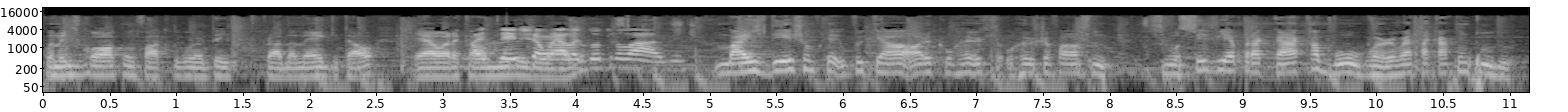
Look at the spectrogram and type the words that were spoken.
quando eles colocam o fato do governo ter estuprado a Meg e tal, é a hora que Mas ela de deixam ela do outro lado. Mas deixam, porque, porque a hora que o Herschel, o Herschel fala assim: se você vier pra cá, acabou, o governo vai atacar com tudo.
